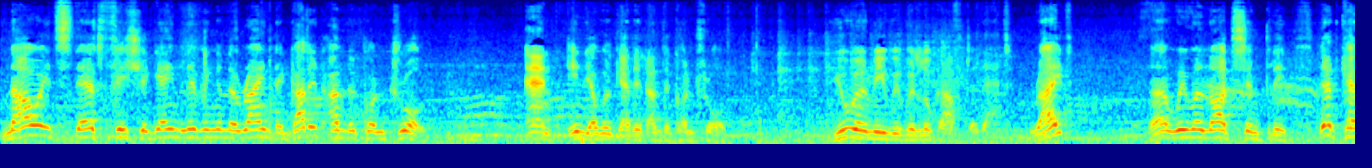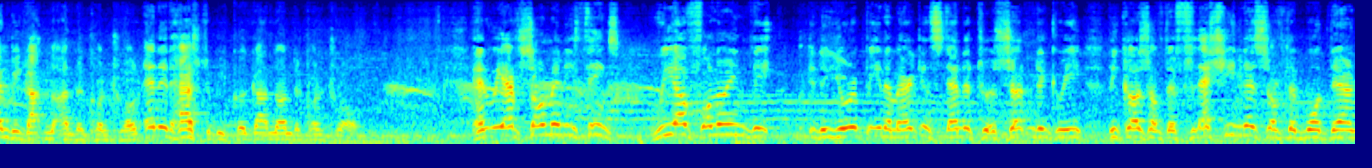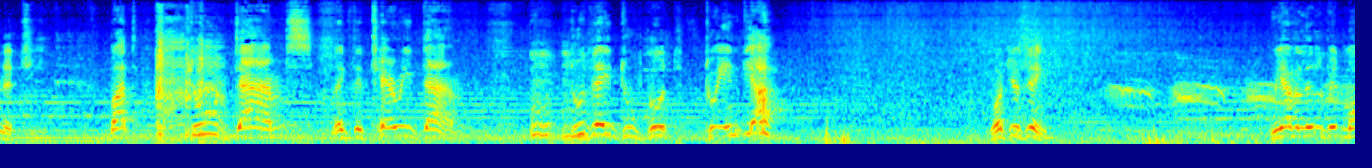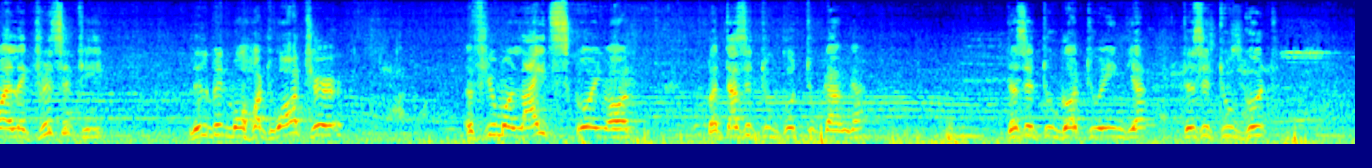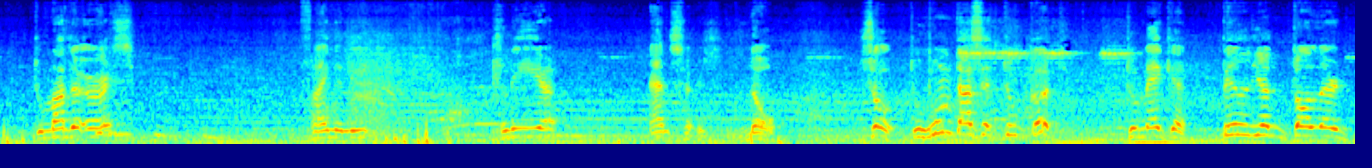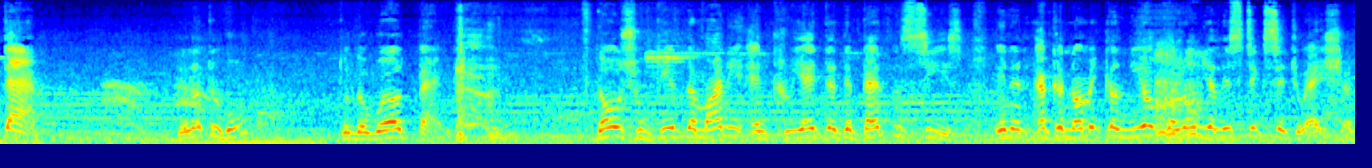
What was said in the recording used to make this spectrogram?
Now it's there's fish again living in the Rhine. They got it under control. And India will get it under control. You and me, we will look after that. Right? Uh, we will not simply, that can be gotten under control, and it has to be gotten under control. And we have so many things. We are following the the European American standard to a certain degree because of the fleshiness of the modernity. But do dams like the Tehri Dam, do they do good to India? What do you think? We have a little bit more electricity, a little bit more hot water, a few more lights going on, but does it do good to Ganga? Does it do good to India? Does it do good to Mother Earth? Finally, clear answer is no. So, to whom does it do good to make a billion dollar dam? You know to whom? To the World Bank. Those who give the money and create the dependencies in an economical neo-colonialistic situation.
